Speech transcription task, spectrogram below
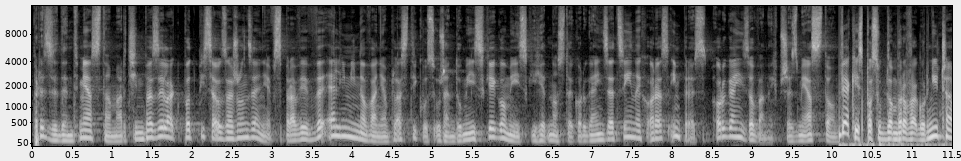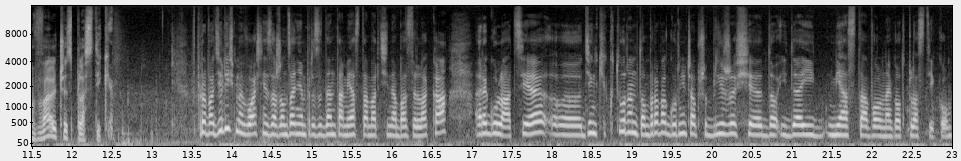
Prezydent miasta Marcin Bazylak podpisał zarządzenie w sprawie wyeliminowania plastiku z Urzędu Miejskiego, miejskich jednostek organizacyjnych oraz imprez organizowanych przez miasto. W jaki sposób Dąbrowa Górnicza walczy z plastikiem? Wprowadziliśmy właśnie zarządzeniem prezydenta miasta Marcina Bazylaka regulacje, e, dzięki którym Dąbrowa Górnicza przybliży się do idei miasta wolnego od plastiku.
